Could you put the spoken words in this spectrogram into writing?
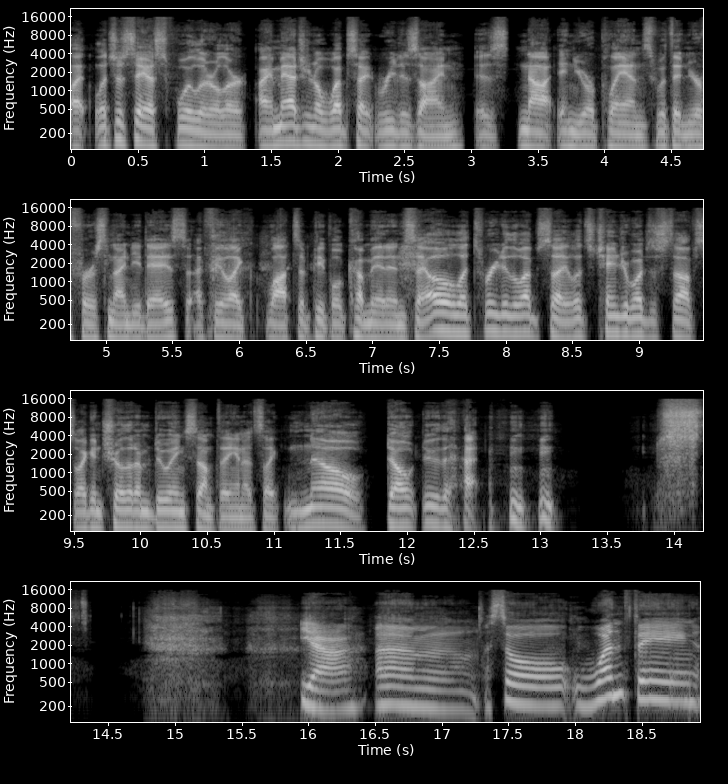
uh, let's just say a spoiler alert. I imagine a website redesign is not in your plans within your first 90 days. I feel like lots of people come in and say, oh, let's redo the website. Let's change a bunch of stuff so I can show that I'm doing something. And it's like, no, don't do that. Yeah. Um, so one thing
